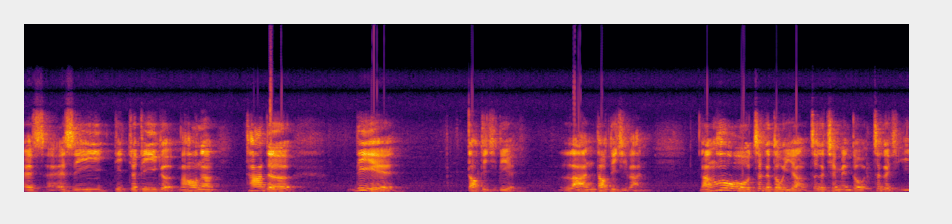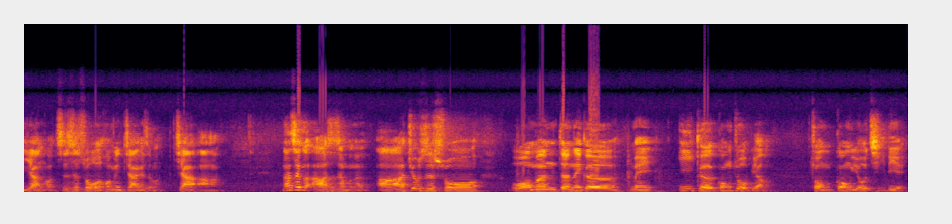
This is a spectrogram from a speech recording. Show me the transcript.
，s s 一第就第一个，然后呢，它的列到第几列，栏到第几栏，然后这个都一样，这个前面都这个一样哦，只是说我后面加一个什么，加 r，那这个 r 是什么呢？r 就是说。我们的那个每一个工作表总共有几列，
